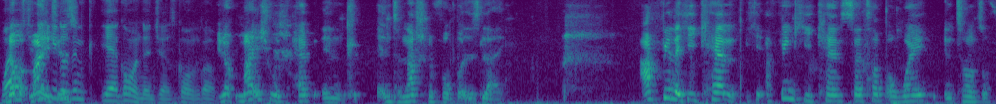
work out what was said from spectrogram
Why No, else do you my think he issue doesn't? Yeah, go on then, Jez. Go on, go on. You know, my issue with Pep in international football is like, I feel like he can. He, I think he can set up a way in terms of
